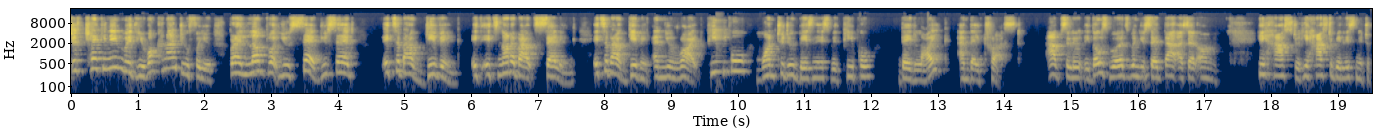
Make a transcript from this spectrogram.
just checking in with you. What can I do for you? But I loved what you said. You said it's about giving. It, it's not about selling. It's about giving. And you're right. People want to do business with people they like and they trust absolutely. Those words when you said that i said um he has to he has to be listening to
